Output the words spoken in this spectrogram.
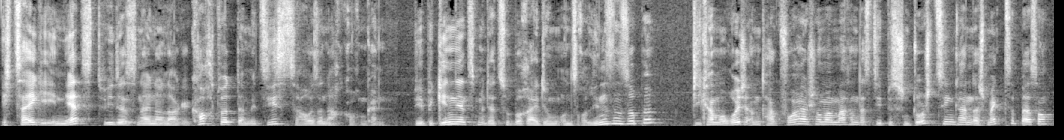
Ich zeige Ihnen jetzt, wie das in einer Lage gekocht wird, damit Sie es zu Hause nachkochen können. Wir beginnen jetzt mit der Zubereitung unserer Linsensuppe. Die kann man ruhig am Tag vorher schon mal machen, dass die ein bisschen durchziehen kann, da schmeckt sie besser.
